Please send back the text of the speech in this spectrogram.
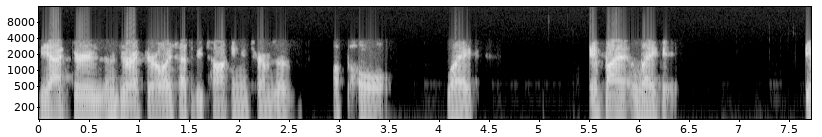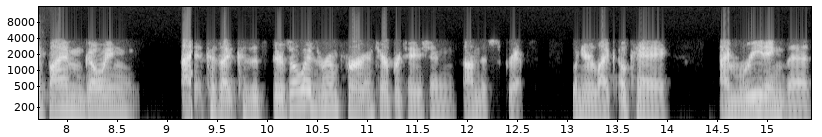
the actors and the director always have to be talking in terms of a poll. Like, if I, like, if I'm going, because I, because there's always room for interpretation on the script when you're like, okay, I'm reading this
